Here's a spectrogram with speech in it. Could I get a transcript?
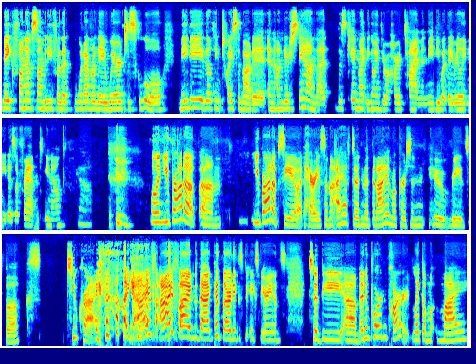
make fun of somebody for the whatever they wear to school maybe they'll think twice about it and understand that this kid might be going through a hard time and maybe what they really need is a friend you know? Yeah well and you brought up um you brought up See You at Harry's, and I have to admit that I am a person who reads books to cry. like I, I find that cathartic experience to be um, an important part. Like a, um, my,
